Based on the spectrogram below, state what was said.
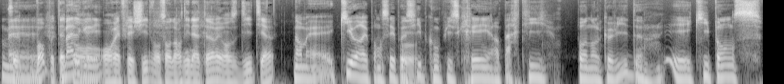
Mais bon, peut-être malgré. qu'on on réfléchit devant son ordinateur et on se dit, tiens, Non, mais qui aurait pensé possible qu'on puisse créer un parti pendant le Covid et qui pense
